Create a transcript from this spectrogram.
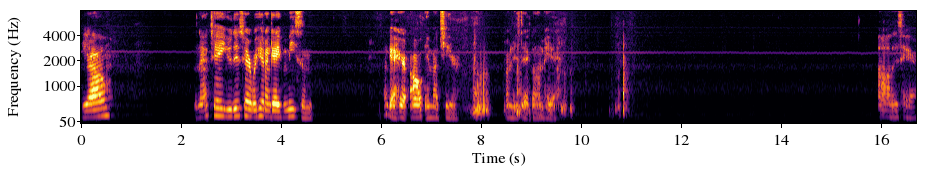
Y'all, and I tell you, this hair right here done gave me some, I got hair all in my chair from this gum hair. All this hair.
